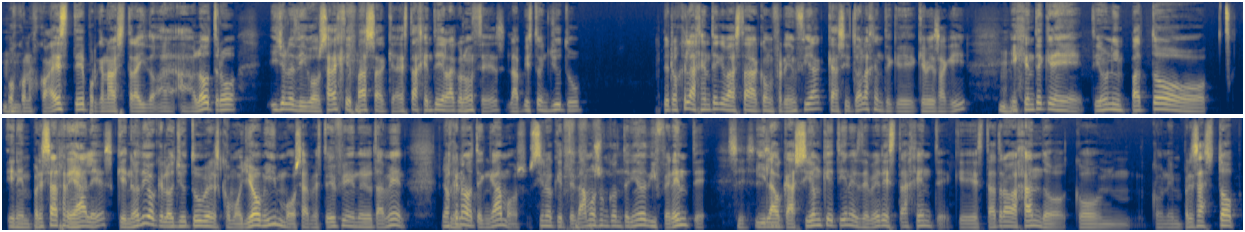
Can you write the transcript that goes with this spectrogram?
pues conozco a este, porque no has traído al otro, y yo les digo, ¿sabes qué pasa? Que a esta gente ya la conoces, la has visto en YouTube, pero es que la gente que va a esta conferencia, casi toda la gente que, ves aquí, es gente que tiene un impacto en empresas reales, que no digo que los youtubers como yo mismo, o sea, me estoy definiendo yo también, no es que no lo tengamos, sino que te damos un contenido diferente. y la ocasión que tienes de ver esta gente que está trabajando con, empresas top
